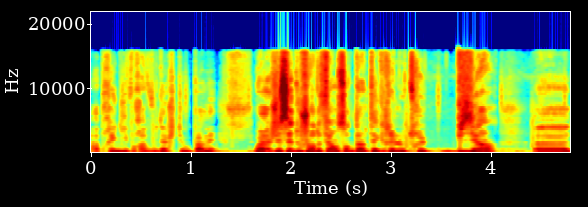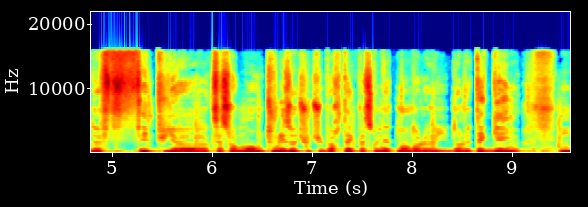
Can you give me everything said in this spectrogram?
Après libre à vous d'acheter ou pas, mais voilà, j'essaie toujours de faire en sorte d'intégrer le truc bien, euh, de et puis euh, que ça soit moi ou tous les autres youtubeurs tech, parce qu'honnêtement dans le, dans le tech game, hmm,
